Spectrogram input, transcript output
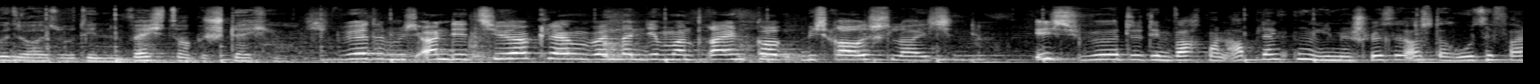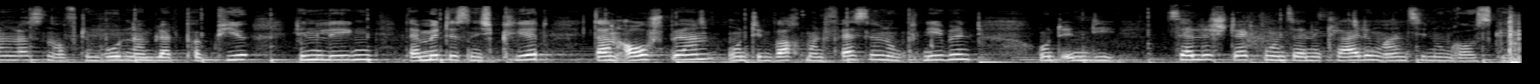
Ich würde also den Wächter bestechen. Ich würde mich an die Tür klemmen, wenn dann jemand reinkommt, mich rausschleichen. Ich würde den Wachmann ablenken, ihm den Schlüssel aus der Hose fallen lassen, auf dem Boden ein Blatt Papier hinlegen, damit es nicht klirrt, dann aufsperren und den Wachmann fesseln und knebeln und in die Zelle stecken und seine Kleidung anziehen und rausgehen.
